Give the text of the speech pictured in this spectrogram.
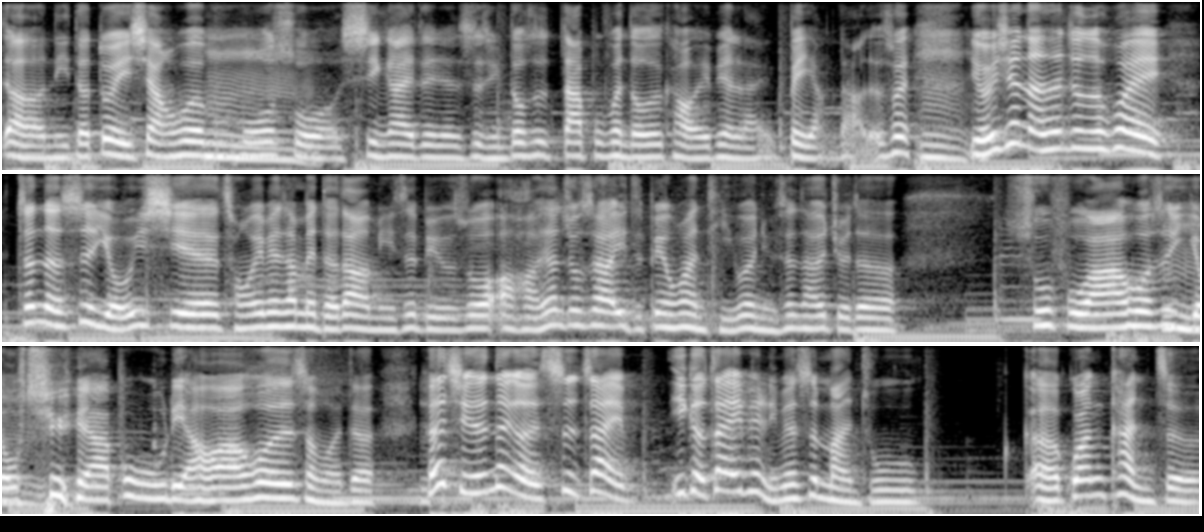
呃，你的对象或者摸索性爱这件事情，嗯、都是大部分都是靠 A 片来被养大的，所以有一些男生就是会真的是有一些从 A 片上面得到的迷思，比如说哦，好像就是要一直变换体位，女生才会觉得舒服啊，或者是有趣啊，嗯、不无聊啊，或者是什么的。可是其实那个是在一个在 A 片里面是满足。呃，观看者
